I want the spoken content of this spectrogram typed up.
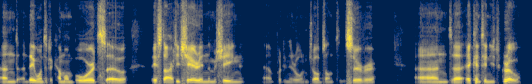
and and they wanted to come on board. So they started sharing the machine, uh, putting their own jobs onto the server, and uh, it continued to grow.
